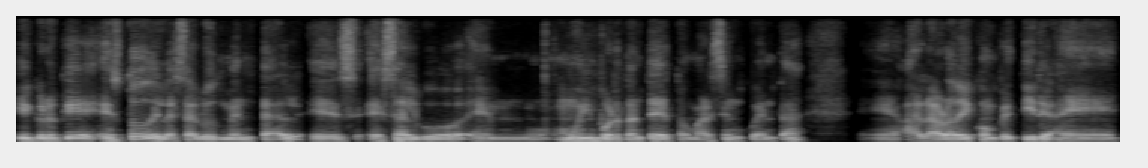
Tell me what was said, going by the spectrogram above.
que creo que esto de la salud mental es, es algo em, muy importante de tomarse en cuenta eh, a la hora de competir eh,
